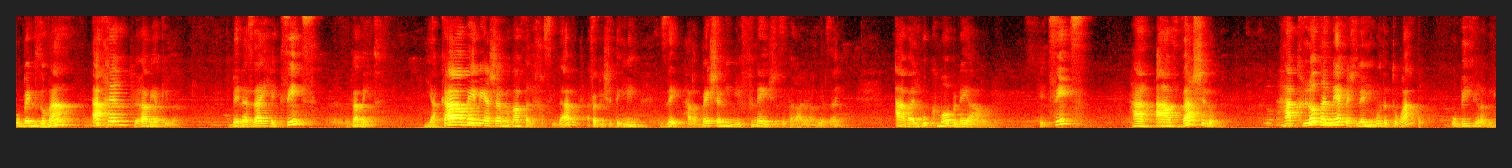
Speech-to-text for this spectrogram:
ובן זומא, אחר ורבי עקיבא. בן עזאי הציץ ומת. יקר בעיני השם אמרת לחסידיו, אף על פי שתהילים זה הרבה שנים לפני שזה קרה לרבי עזאי, אבל הוא כמו בני אהרון. הציץ, האהבה שלו הקלות הנפש ללימוד התורה הוא בלתי רגיל.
